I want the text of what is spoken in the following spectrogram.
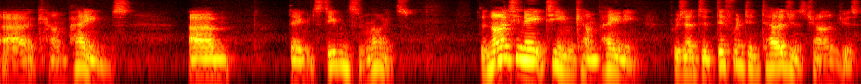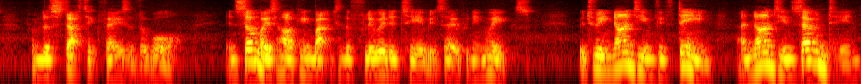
uh, campaigns. Um, David Stevenson writes The 1918 campaigning presented different intelligence challenges from the static phase of the war, in some ways harking back to the fluidity of its opening weeks. Between 1915 and 1917,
